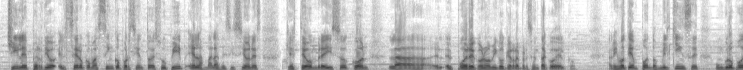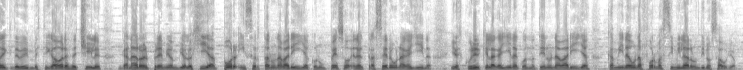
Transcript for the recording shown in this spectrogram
Chile perdió el 0,5% de su PIB en las malas decisiones que este hombre hizo con el, poder económico que representa Codelco. Al mismo tiempo, en 2015, un grupo de, investigadores de Chile ganaron el premio en biología por insertar una varilla con un peso en el trasero de una gallina y descubrir que la gallina cuando tiene una varilla camina de una forma similar a un dinosaurio.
